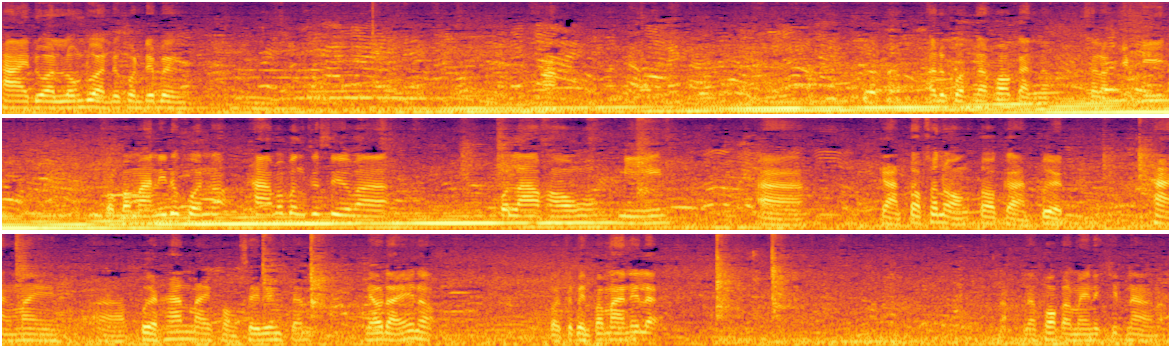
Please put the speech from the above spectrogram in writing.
ทายด่วนลงด่วนทุกคนได้เบิ่งอะเอาทุกคนแล้วพอกันเนาะสำหรับคลิปนี้ก็ประมาณนี้ทุกคนเนาะพามาเบิ่งซื่อๆว่าคนลาวเขามีอ่าการตอบสนองต่อการเปิดห้างใหม่เปิดห้างใหม่ของเซเว่นเป็นแนวใดเนาะก็จะเป็นประมาณนี้แหละ แล้วพอกันไหมในคลิปหน้าเนาะ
